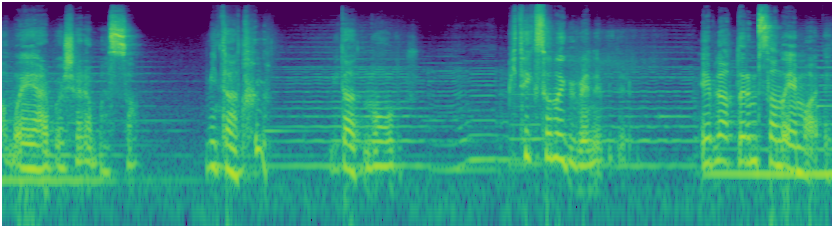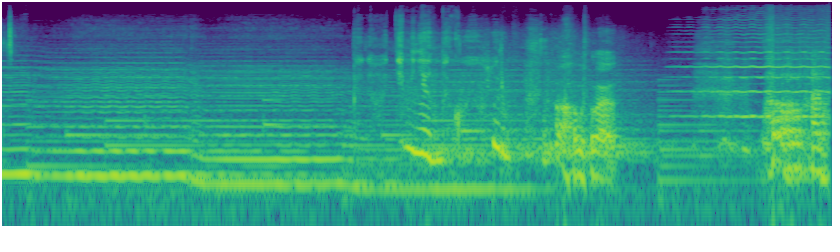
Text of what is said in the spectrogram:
Ama eğer başaramazsam Mithat, Mithat ne olur. Bir tek sana güvenebilirim. Evlatlarım sana emanet. Annemin yanına koy olur mu? Allah. Allah.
